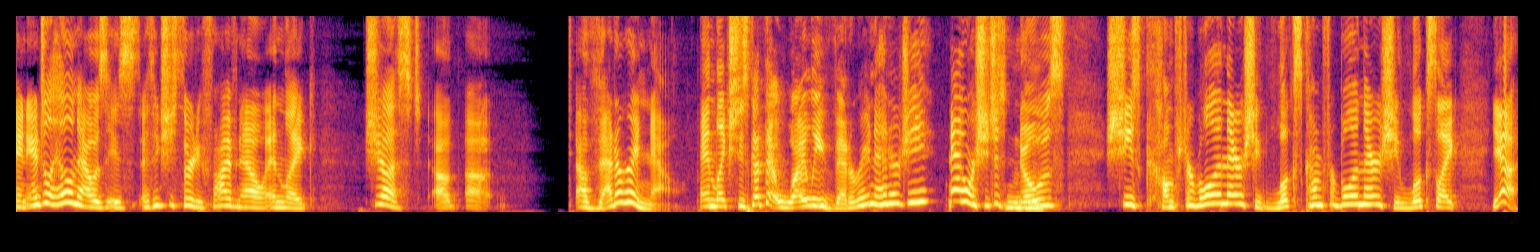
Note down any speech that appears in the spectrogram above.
and Angela Hill now is is I think she's 35 now and like just a, a a veteran now. And like she's got that wily veteran energy now where she just knows she's comfortable in there. She looks comfortable in there. She looks like, yeah,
